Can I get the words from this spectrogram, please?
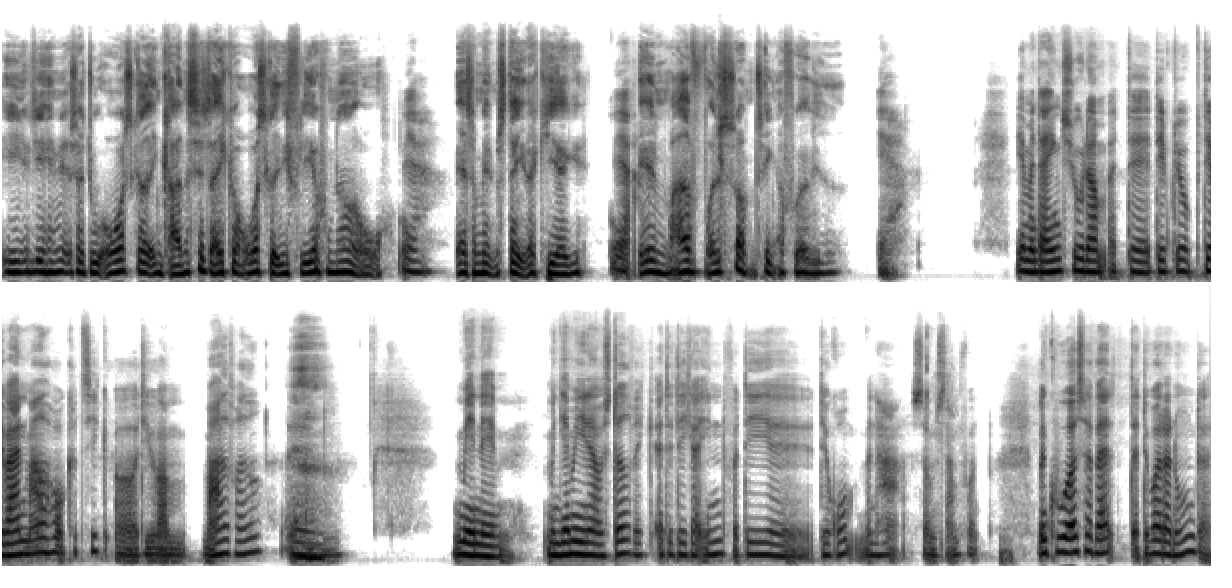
i de henvendelser, at du overskred en grænse, der ikke var overskrevet i flere hundrede år. Ja, Altså mellem stat og kirke. Ja. Det er en meget voldsom ting at få at vide. Ja. Jamen, der er ingen tvivl om, at øh, det, blev, det var en meget hård kritik, og de var meget vrede. Ja. Øhm, men, øh, men jeg mener jo stadigvæk, at det ligger inden for det, øh, det rum, man har som samfund. Man kunne også have valgt, at det var der nogen, der,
